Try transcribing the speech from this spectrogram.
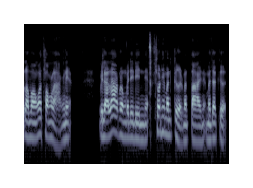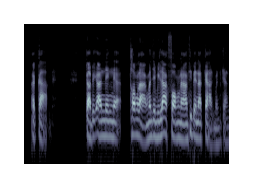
เรามองว่าทองหลางเนี่ยเวลารากลงไปในดินเนี่ยช่วงที่มันเกิดมันตายเนี่ยมันจะเกิดอากาศ กับอีกอันหนึ่งเนี่ยทองหลางมันจะมีรากฟองน้ำที่เป็นอากาศเหมือนกัน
